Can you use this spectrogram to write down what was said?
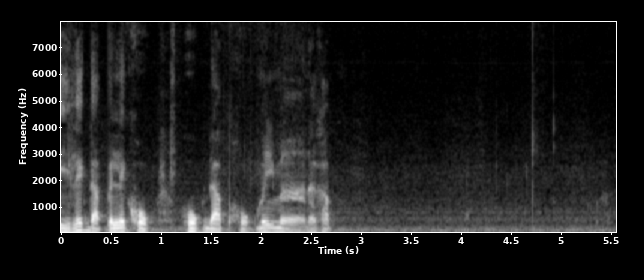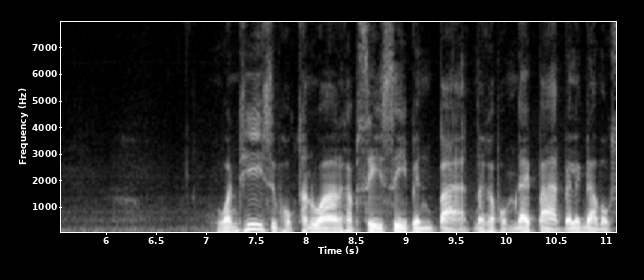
4 เลขดับเป็นเลข 6 6 ดับ 6 ไม่มานะครับ วันที่ 16 ธันวานะครับ 44 เป็น 8 นะครับผมได้ 8 เป็นเลขดับออก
